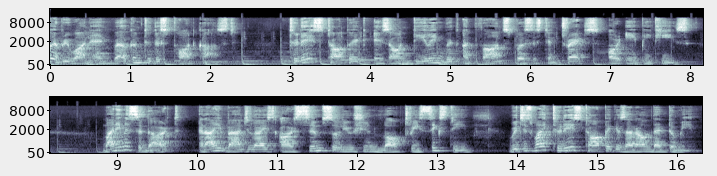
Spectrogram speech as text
everyone, and welcome to this podcast. Today's topic is on dealing with advanced persistent threats or APTs. My name is Siddharth, and I evangelize our SIEM solution Log 360, which is why today's topic is around that domain.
